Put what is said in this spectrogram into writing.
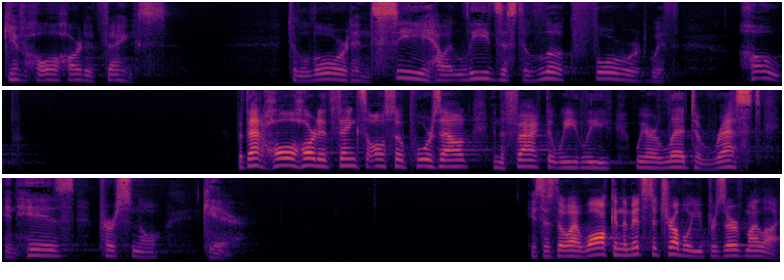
Give wholehearted thanks to the Lord and see how it leads us to look forward with hope. But that wholehearted thanks also pours out in the fact that we, lead, we are led to rest in His personal care. He says, Though I walk in the midst of trouble, you preserve my life.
